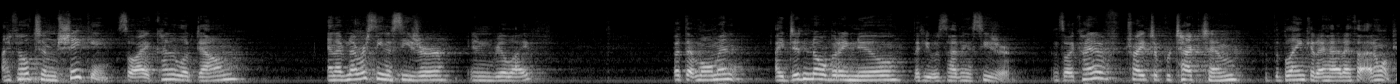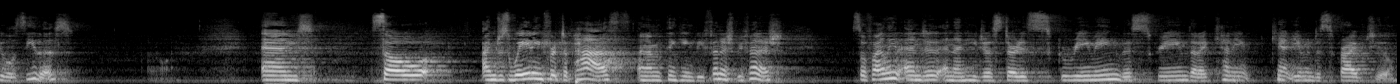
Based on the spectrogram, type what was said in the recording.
I felt him shaking. So I kind of looked down, and I've never seen a seizure in real life. But that moment, I didn't know, but I knew that he was having a seizure. And so I kind of tried to protect him with the blanket I had. I thought, I don't want people to see this. And So I'm just waiting for it to pass, and I'm thinking, be finished, be finished. So finally it ended, and then he just started screaming this scream that I can't, e- can't even describe to you.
